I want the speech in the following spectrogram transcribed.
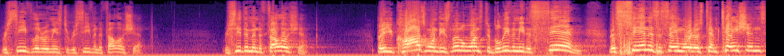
Receive literally means to receive into fellowship. Receive them into fellowship. But you cause one of these little ones to believe in me to sin. The sin is the same word as temptations,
